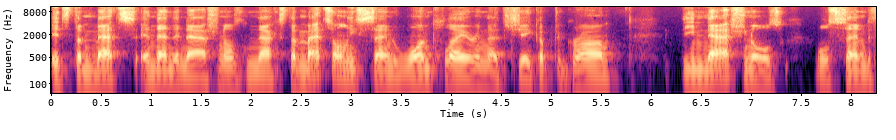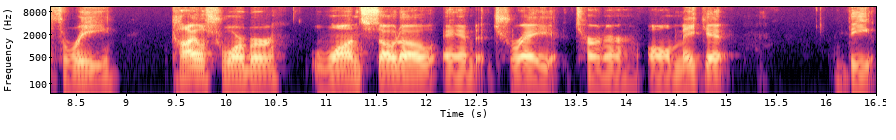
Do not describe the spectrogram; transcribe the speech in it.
it's the Mets and then the Nationals next. The Mets only send one player, and that's Jacob DeGrom. The Nationals will send three Kyle Schwarber, Juan Soto, and Trea Turner all make it. The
